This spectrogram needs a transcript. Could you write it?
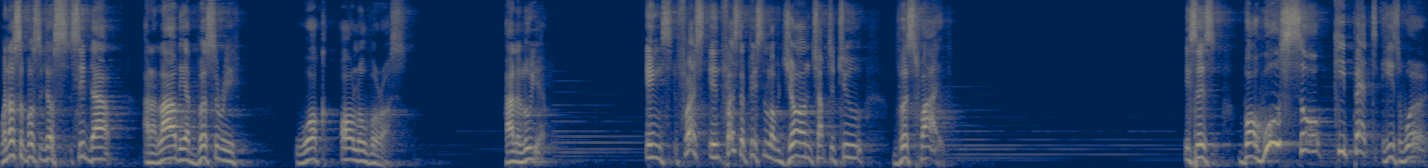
We're not supposed to just sit down and allow the adversary walk all over us. Hallelujah. In first, in first epistle of John, chapter 2, verse 5, it says, But whoso keepeth his word,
